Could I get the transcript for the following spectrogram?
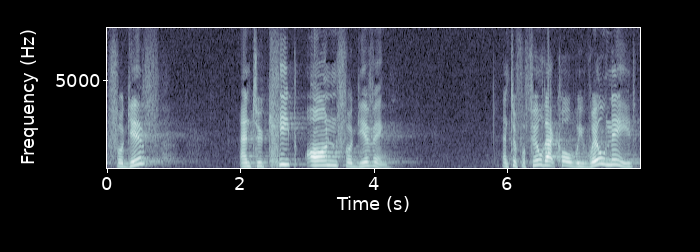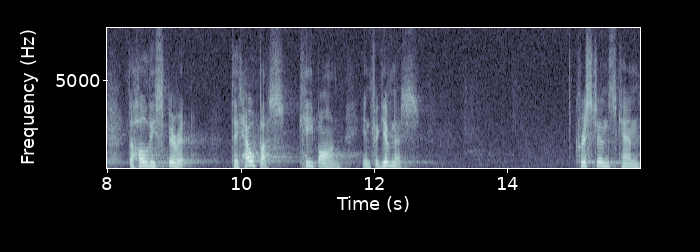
forgive and to keep on forgiving. And to fulfill that call, we will need the Holy Spirit to help us keep on in forgiveness. Christians can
